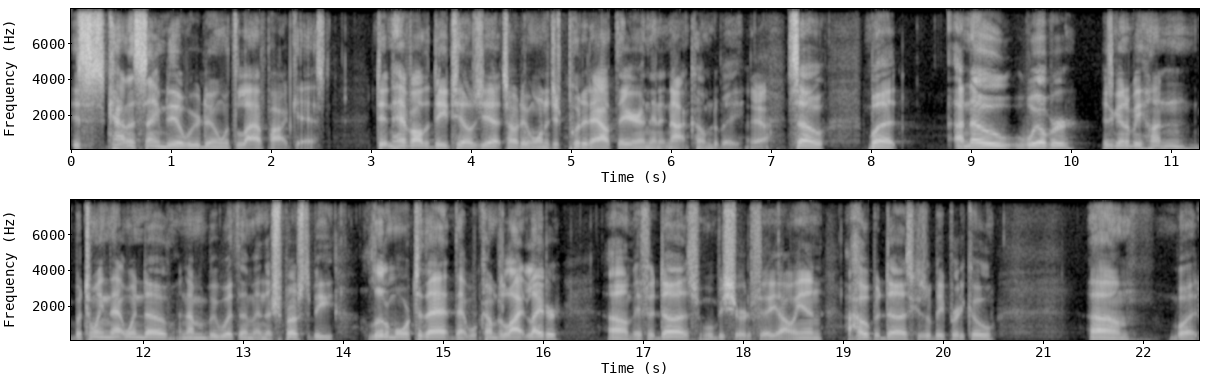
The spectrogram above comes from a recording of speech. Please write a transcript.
It's kind of the same deal we were doing with the live podcast. Didn't have all the details yet, so I didn't want to just put it out there and then it not come to be. Yeah. So, but I know Wilbur is going to be hunting between that window, and I'm going to be with them. And there's supposed to be a little more to that that will come to light later. Um, if it does, we'll be sure to fill y'all in. I hope it does because it'll be pretty cool. Um, but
